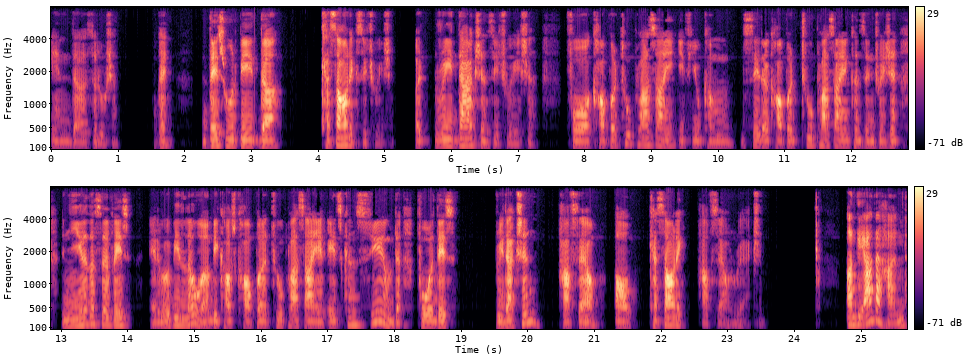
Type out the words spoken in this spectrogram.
in the solution. Okay, this would be the cathodic situation, a reduction situation. For copper 2 plus ion, if you consider copper 2 plus ion concentration near the surface, it will be lower because copper 2 plus ion is consumed for this reduction half cell or cathodic half cell reaction. On the other hand,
